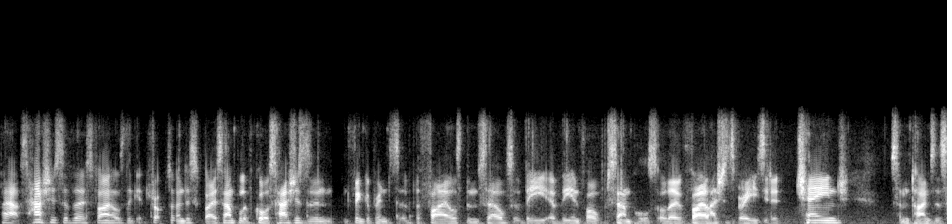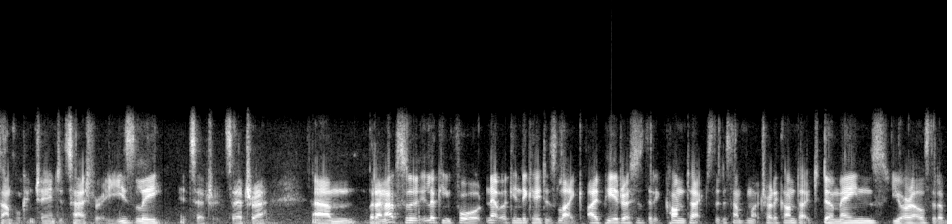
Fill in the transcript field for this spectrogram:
perhaps hashes of those files that get dropped on disk by a sample. Of course, hashes and fingerprints of the files themselves of the of the involved samples. Although file hash is very easy to change, sometimes the sample can change its hash very easily, etc., etc. Um, but I'm absolutely looking for network indicators like IP addresses that it contacts, that a sample might try to contact, domains, URLs that, are,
